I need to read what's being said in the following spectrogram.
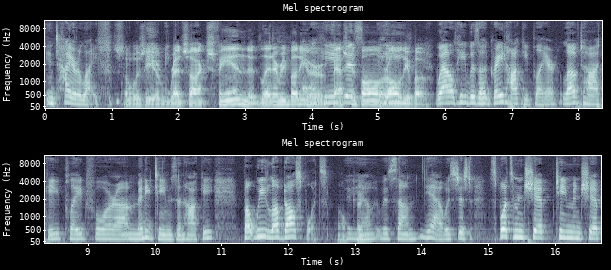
entire life. So, was he a Red Sox fan that led everybody, or uh, basketball, was, or he, all of the above? Well, he was a great hockey player, loved hockey, played for um, many teams in hockey but we loved all sports. Okay. You know, it was um, yeah, it was just sportsmanship, teammanship,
